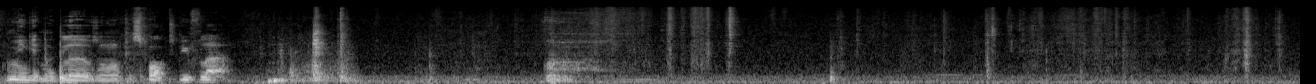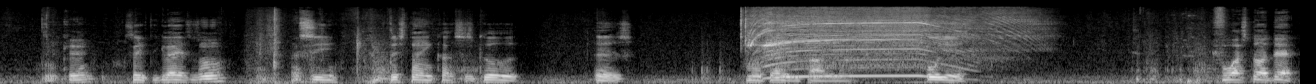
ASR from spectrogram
let me get my gloves on The sparks do fly. Okay, safety glasses on. Let's see if this thing cuts as good as my battery power. Oh yeah. Before I start that,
